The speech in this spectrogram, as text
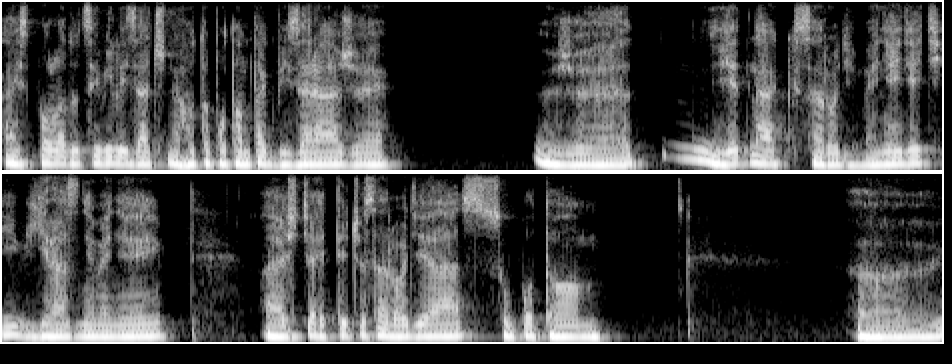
aj z pohľadu civilizačného to potom tak vyzerá, že, že jednak sa rodí menej detí, výrazne menej, a ešte aj tie, čo sa rodia, sú potom Uh,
